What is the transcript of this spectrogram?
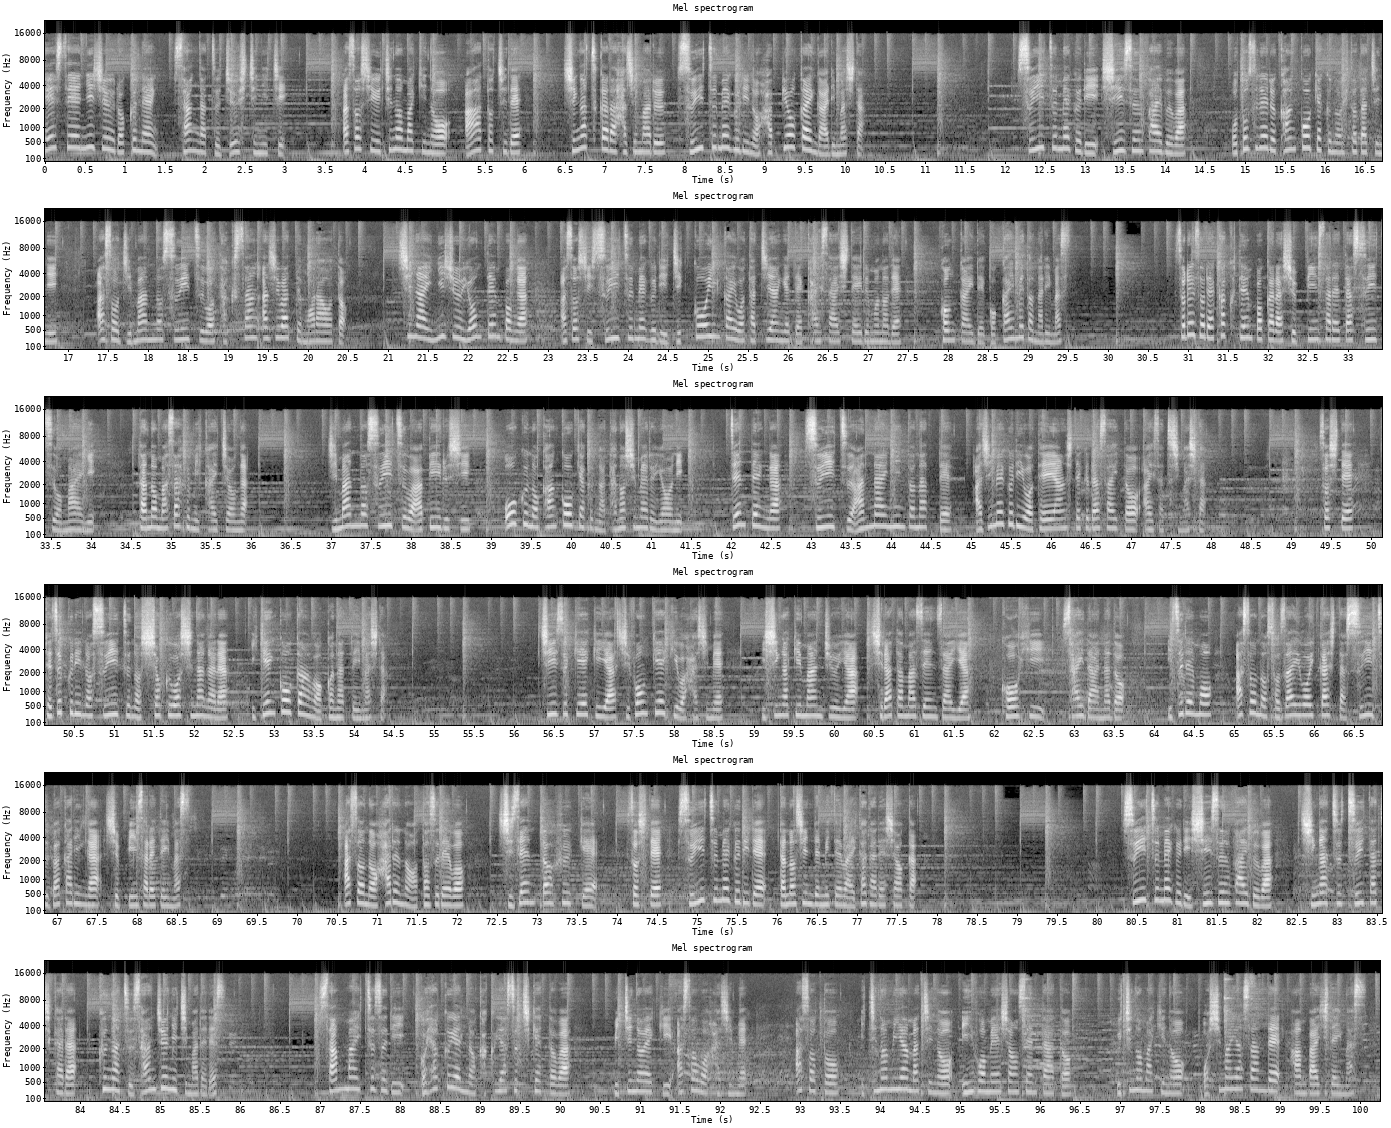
平成26年3月17日阿蘇市内巻のアート地で4月から始まるスイーツ巡りの発表会がありました。スイーツ巡りシーズン5は訪れる観光客の人たちに阿蘇自慢のスイーツをたくさん味わってもらおうと市内24店舗が阿蘇市スイーツ巡り実行委員会を立ち上げて開催しているもので今回で5回目となります。それぞれ各店舗から出品されたスイーツを前に田野正文会長が自慢のスイーツをアピールし多くの観光客が楽しめるように全店がスイーツ案内人となって味巡りを提案してくださいと挨拶しました。そして手作りのスイーツの試食をしながら意見交換を行っていました。チーズケーキやシフォンケーキをはじめ石垣まんじゅうや白玉ぜんざいやコーヒーサイダーなどいずれも阿蘇の素材を生かしたスイーツばかりが出品されています。阿蘇の春の訪れを自然と風景そしてスイーツ巡りで楽しんでみてはいかがでしょうか。スイーツ巡りシーズン5は4月1日から9月30日までです。3枚綴り500円の格安チケットは道の駅阿蘇をはじめ阿蘇と一宮町のインフォメーションセンターと内牧のおしま屋さんで販売しています。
